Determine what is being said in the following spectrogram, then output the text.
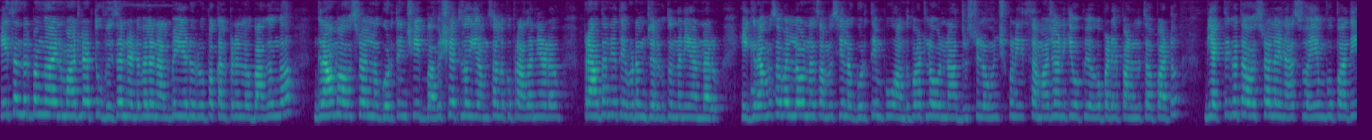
ఈ సందర్భంగా ఆయన మాట్లాడుతూ విజన్ రెండు వేల నలభై ఏడు రూపకల్పనలో భాగంగా గ్రామ అవసరాలను గుర్తించి భవిష్యత్తులో ఈ అంశాలకు ప్రాధాన్యత ప్రాధాన్యత ఇవ్వడం జరుగుతుందని అన్నారు. ఈ గ్రామ సభల్లో ఉన్న సమస్యల గుర్తింపు అందుబాటులో ఉన్న దృష్టిలో ఉంచుకుని సమాజానికి ఉపయోగపడే పనులతో పాటు వ్యక్తిగత అవసరాలైన స్వయం ఉపాధి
